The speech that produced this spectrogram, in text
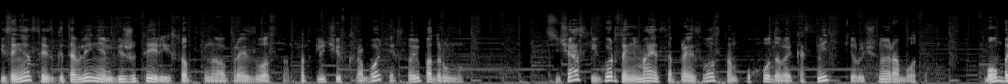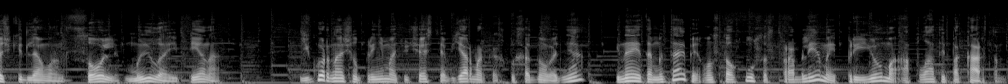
и заняться изготовлением бижутерии собственного производства, подключив к работе свою подругу. Сейчас Егор занимается производством уходовой косметики ручной работы. Бомбочки для ванн, соль, мыло и пена. Егор начал принимать участие в ярмарках выходного дня, и на этом этапе он столкнулся с проблемой приема оплаты по картам.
